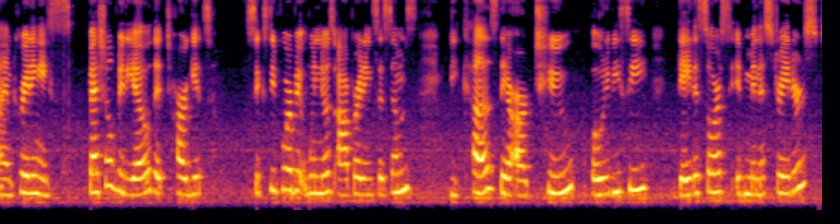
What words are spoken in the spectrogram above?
I am creating a special video that targets 64-bit Windows operating systems because there are two ODBC data source administrators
